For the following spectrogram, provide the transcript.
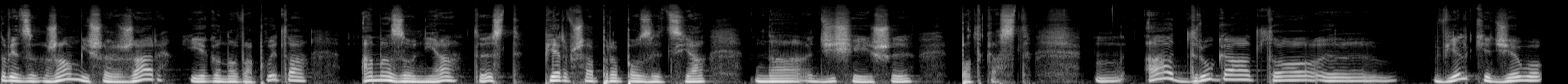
No więc Jean-Michel Jarre i jego nowa płyta Amazonia to jest pierwsza propozycja na dzisiejszy podcast. A druga to y, wielkie dzieło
